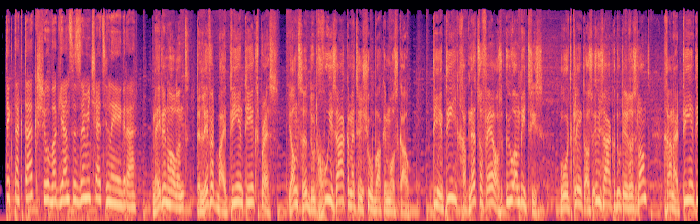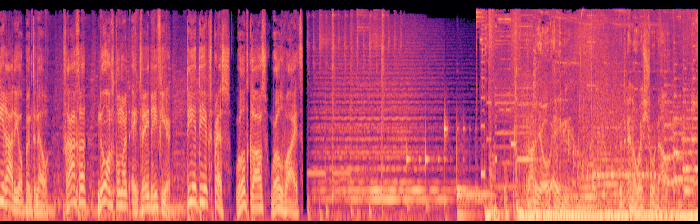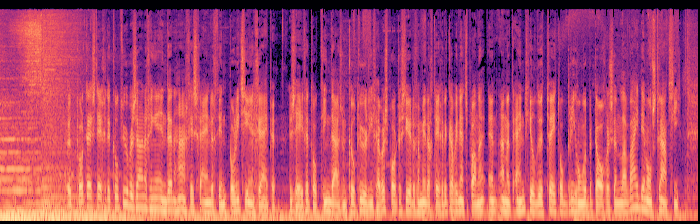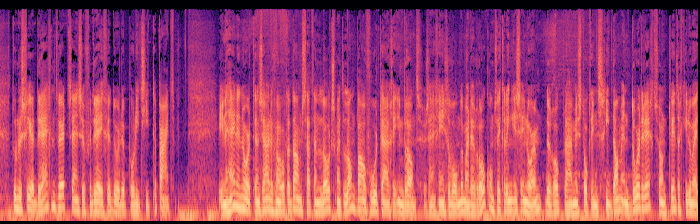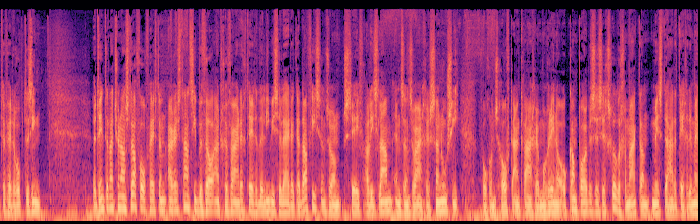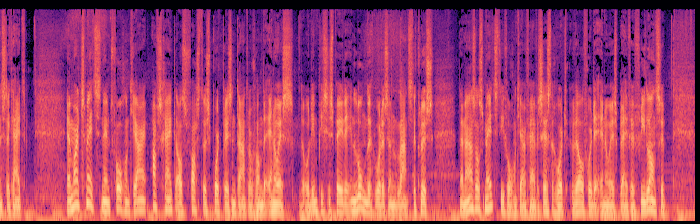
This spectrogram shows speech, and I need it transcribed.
Tic-tac-tac, Sjoelbak Jansen, замечательная игра. Made in Holland, delivered by TNT Express. Jansen doet goede zaken met zijn shoebak in Moskou. TNT gaat net zo ver als uw ambities. Hoe het klinkt als u zaken doet in Rusland? Ga naar tntradio.nl. Vragen 0800 1234. TNT Express. World class, worldwide. Radio 1. Het NOS-journaal. Het protest tegen de cultuurbezuinigingen in Den Haag is geëindigd in politie-ingrijpen. 7 tot 10.000 cultuurliefhebbers protesteerden vanmiddag tegen de kabinetsplannen... en aan het eind hielden 2 tot 300 betogers een lawaai-demonstratie. Toen de sfeer dreigend werd, zijn ze verdreven door de politie te paard. In Heinenoord ten zuiden van Rotterdam staat een loods met landbouwvoertuigen in brand. Er zijn geen gewonden, maar de rookontwikkeling is enorm. De rookpluim is tot in Schiedam en Dordrecht zo'n 20 kilometer verderop te zien. Het internationaal strafhof heeft een arrestatiebevel uitgevaardigd tegen de Libische leider Gaddafi, zijn zoon Saif al-Islam en zijn zwager Sanusi. Volgens hoofdaanklager Moreno Ocampo hebben ze zich schuldig gemaakt aan misdaden tegen de menselijkheid. En Mart Smeets neemt volgend jaar afscheid als vaste sportpresentator van de NOS. De Olympische Spelen in Londen worden zijn laatste klus. Daarna zal Smeets, die volgend jaar 65 wordt, wel voor de NOS blijven freelancen.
